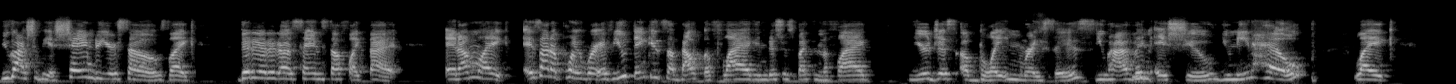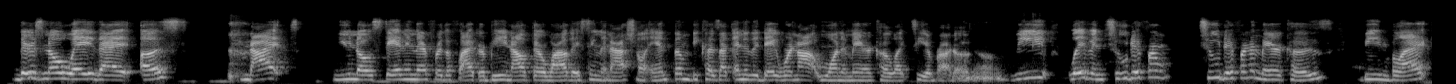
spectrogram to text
You guys should be ashamed of yourselves. Like, da da da da, saying stuff like that. And I'm like, it's at a point where if you think it's about the flag and disrespecting the flag, you're just a blatant racist. You have an issue. You need help. Like, there's no way that us not, you know, standing there for the flag or being out there while they sing the national anthem, because at the end of the day, we're not one America, like Tia brought up. No. We live in two different two different Americas, being black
